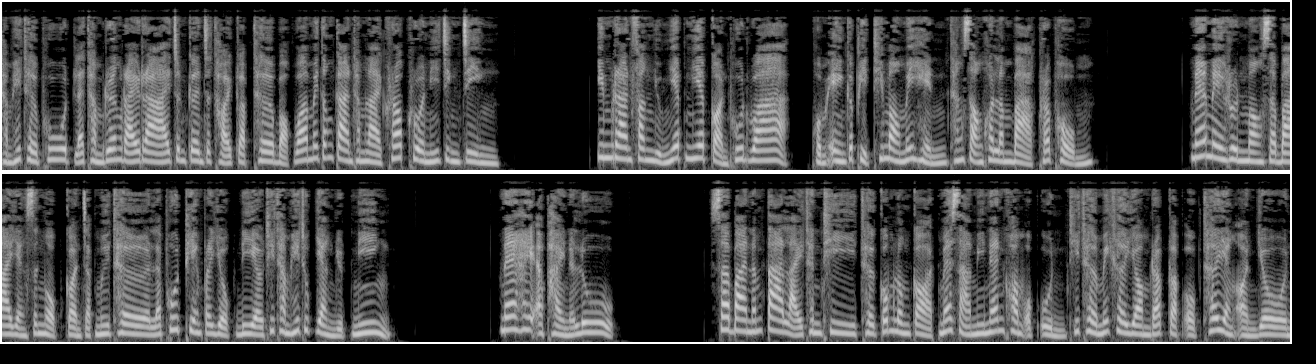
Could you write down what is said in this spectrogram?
ทำให้เธอพูด และทำเรื่องร้ายๆ จนเกินจะถอยกลับเธอบอกว่าไม่ต้องการทำลายครอบครัวนี้จริง ๆ อิมรานฟังอยู่เงียบๆก่อนพูดว่า ผมเองก็ผิดที่มองไม่เห็นทั้งสองคนลำบากเพราะผม แม่เมรุนมองสบายอย่างสงบก่อนจับมือเธอ และพูดเพียงประโยคเดียวที่ทำให้ทุกอย่างหยุดนิ่ง แม่ให้อภัยนะลูก ซาบาน้ำตาไหลทันที เธอก้มลงกอดแม่สามีแน่นความอบอุ่น ที่เธอไม่เคยยอมรับกลับอบเธออย่างอ่อนโยน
